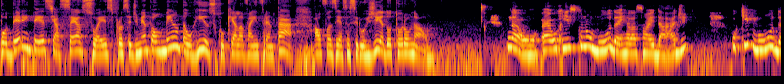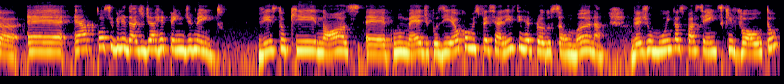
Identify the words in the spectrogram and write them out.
poderem ter esse acesso a esse procedimento, aumenta o risco que ela vai enfrentar ao fazer essa cirurgia, doutor, ou não? Não, é, o risco não muda em relação à idade. O que muda é, é a possibilidade de arrependimento visto que nós, é, como médicos, e eu, como especialista em reprodução humana, vejo muitas pacientes que voltam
